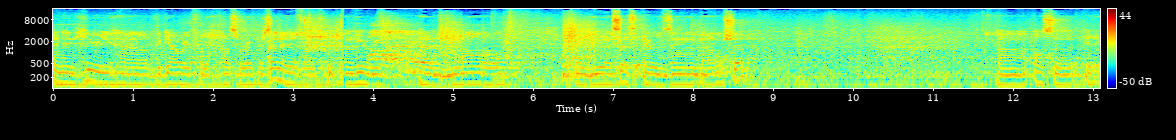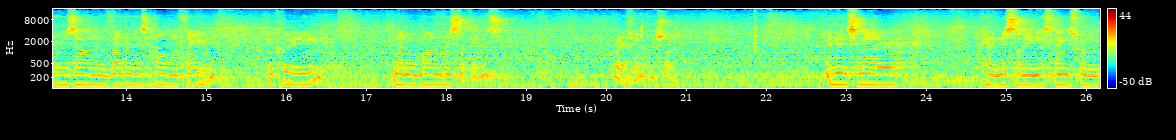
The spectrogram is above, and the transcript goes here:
And then here you have the gallery for the House of Representatives, which down here we have a model of the USS Arizona battleship. Uh, also, Arizona Veterans Hall of Fame, including Medal of Honor recipients. Quite a few, actually. And then some other kind of miscellaneous things from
